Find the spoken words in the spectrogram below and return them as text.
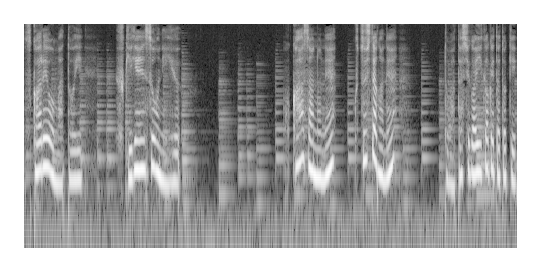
疲れをまとい不機嫌そうに言う。お母さんのね靴下がねと私が言いかけた時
